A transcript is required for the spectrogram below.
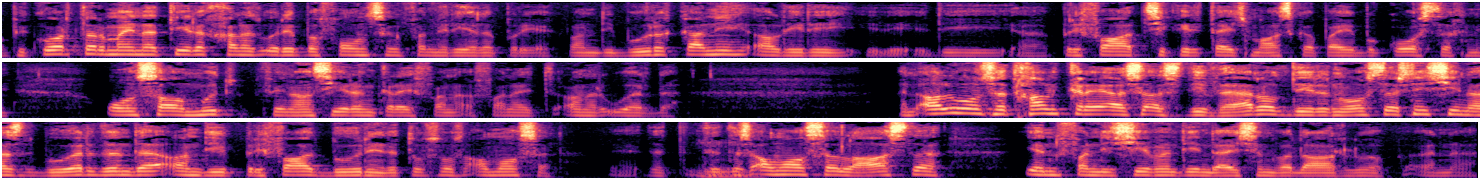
op die kort termyn natuurlik gaan dit oor die befondsing van hierdie hele projek want die boere kan nie al hierdie die, die, die uh, privaat sekuriteitsmaatskappye bekostig nie. Ons sal moet finansiering kry van vanuit ander oorde. En al hoe ons dit gaan kry as as die wêreld die renosters nie sien as behoordende aan die privaat boer nie, dit ons ons almal sin. Dit dit is almal se laaste een van die 17000 wat daar loop en uh,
